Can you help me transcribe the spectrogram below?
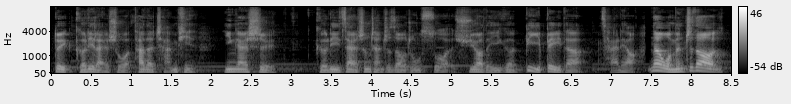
对格力来说，它的产品应该是格力在生产制造中所需要的一个必备的材料。那我们知道，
